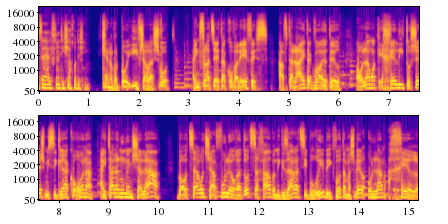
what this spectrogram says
זה היה לפני תשעה חודשים. כן, אבל בואי, אי אפשר להשוות. האינפלציה הייתה קרובה לאפס, האבטלה הייתה גבוהה יותר, העולם רק החל להתאושש מסגרי הקורונה, הייתה לנו ממשלה, באוצר עוד שאפו להורדות שכר במגזר הציבורי בעקבות המשבר עולם אחר.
